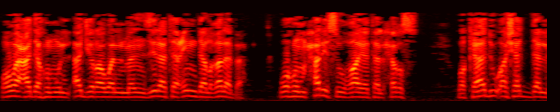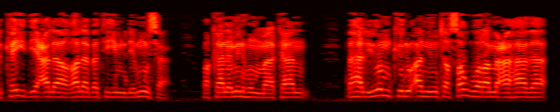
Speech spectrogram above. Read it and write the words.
ووعدهم الأجر والمنزلة عند الغلبة وهم حرصوا غاية الحرص وكادوا أشد الكيد على غلبتهم لموسى وكان منهم ما كان فهل يمكن أن يتصور مع هذا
